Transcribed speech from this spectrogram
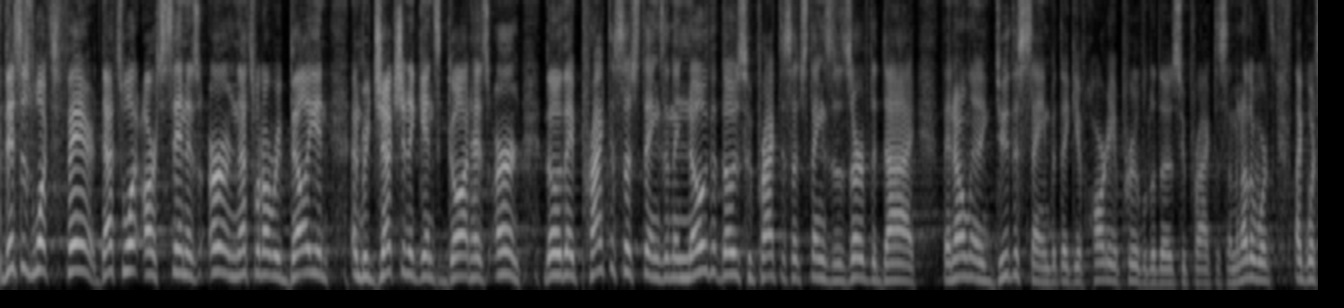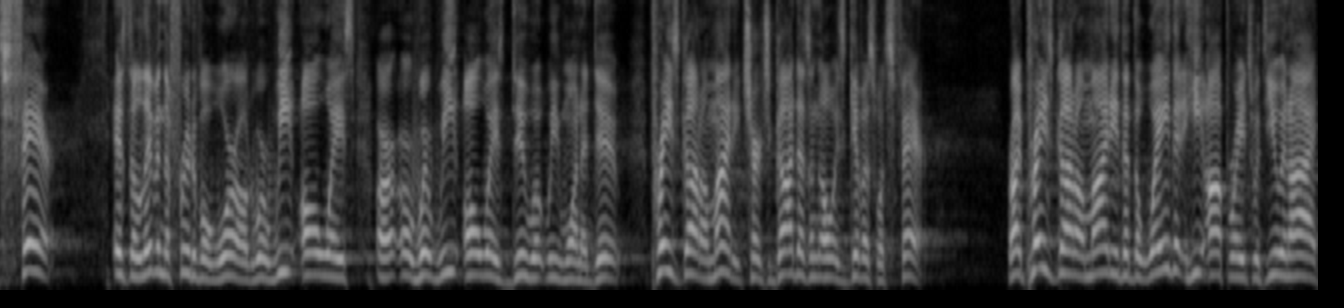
This is what's fair. That's what our sin has earned. That's what our rebellion and rejection against God has earned. Though they practice such things and they know that those who practice such things deserve to die, they not only do the same, but they give hearty approval to those who practice them. In other words, like what's fair is to live in the fruit of a world where we always or, or where we always do what we want to do. Praise God Almighty, church. God doesn't always give us what's fair. Right? Praise God Almighty that the way that He operates with you and I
